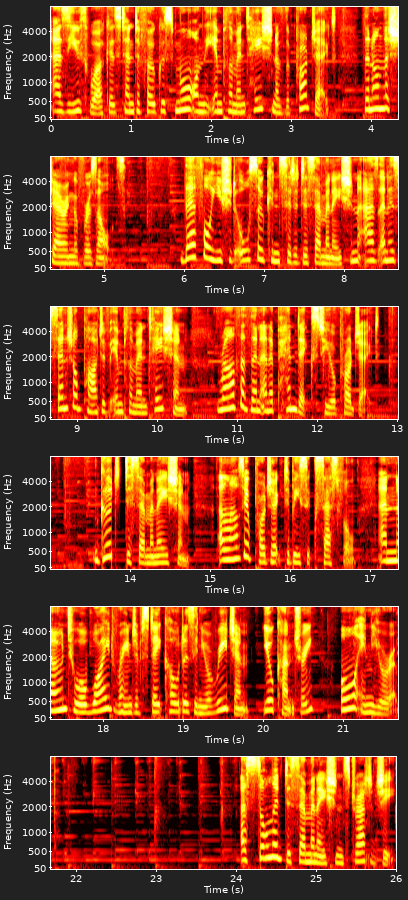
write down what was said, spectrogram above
as youth workers tend to focus more on the implementation of the project than on the sharing of results. Therefore, you should also consider dissemination as an essential part of implementation rather than an appendix to your project. Good dissemination allows your project to be successful and known to a wide range of stakeholders in your region, your country, or in Europe. A solid dissemination strategy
